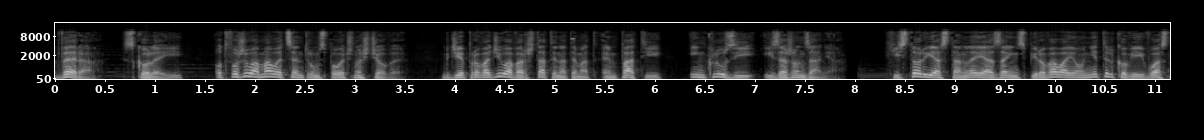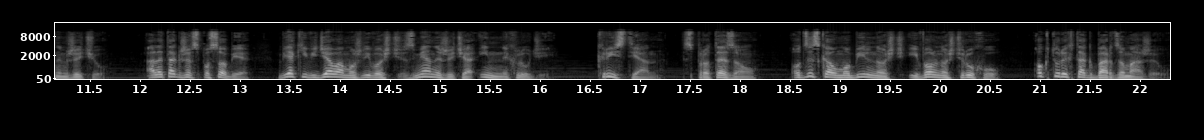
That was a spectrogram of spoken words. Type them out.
Vera, z kolei, otworzyła małe centrum społecznościowe, gdzie prowadziła warsztaty na temat empatii, inkluzji i zarządzania. Historia Stanleya zainspirowała ją nie tylko w jej własnym życiu, ale także w sposobie, w jaki widziała możliwość zmiany życia innych ludzi. Christian, z protezą, odzyskał mobilność i wolność ruchu, o których tak bardzo marzył.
